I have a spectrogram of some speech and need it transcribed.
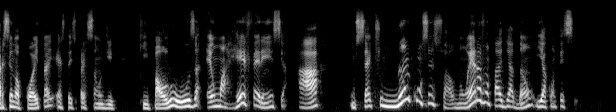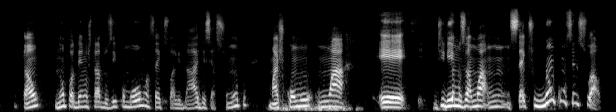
arsenocoita, esta expressão de que Paulo usa, é uma referência a um sexo não consensual. Não era a vontade de Adão e acontecer. Então, não podemos traduzir como homossexualidade esse assunto, mas como uma, é, diríamos, uma, um sexo não consensual.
